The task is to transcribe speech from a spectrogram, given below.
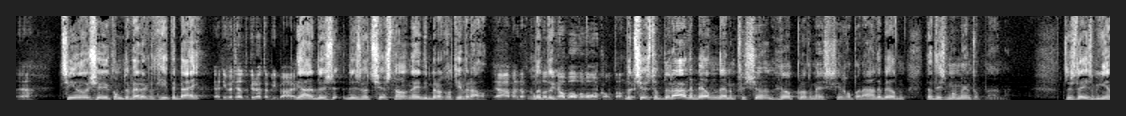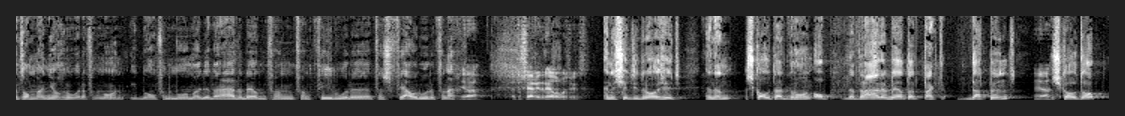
Ja. Je komt de werkelijkheid erbij. ja, die wordt heel grutter die bij. Ja, dus, dus wat just nou? Nee, die brokkelt je vrouw. Ja, maar dat komt dat hij nou boven Loon komt dan. Dat Dus. op de daarom verschil- een heel protomeester zich op een radarbeelden, dat is momentopname. Dus deze begint om uh, Jochen Hoeren van de morgen. Ik begon van de morgen met de radarbeelden van, van vier uur, van vier uur vannacht. Ja. En toen zeg je er heel wat uit. En dan zit hij er eens uit. En dan scoot dat gewoon op. Dat radarbeeld, dat pakt dat punt, Ja. scoot op.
